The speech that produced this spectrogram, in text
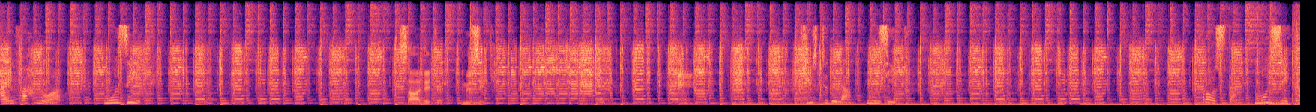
Einfach nur Musik. Sadece müzik. Juste de la musique. Costa, música.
